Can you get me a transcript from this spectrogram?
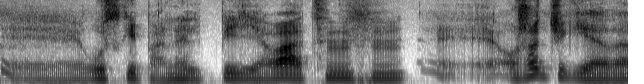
e, guzki panel pila bat. Mm oso txikia da.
